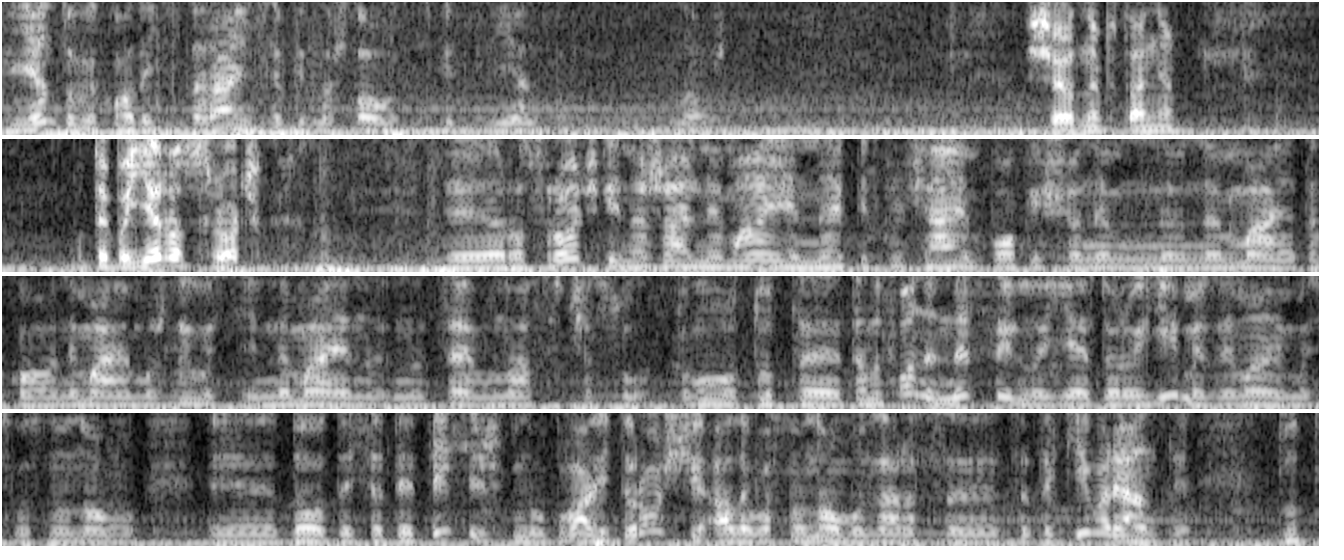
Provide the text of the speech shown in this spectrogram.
клієнту виходить, стараємося підлаштовуватись під клієнта завжди. Ще одне питання. У тебе є розсрочка? Е, Розсрочки, на жаль, немає, не підключаємо поки що не, не, немає такого, немає можливості, немає на, це у нас часу. Тому тут е, телефони не сильно є дорогі. Ми займаємось в основному е, до 10 тисяч. Ну бувають дорожчі, але в основному зараз це такі варіанти. Тут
